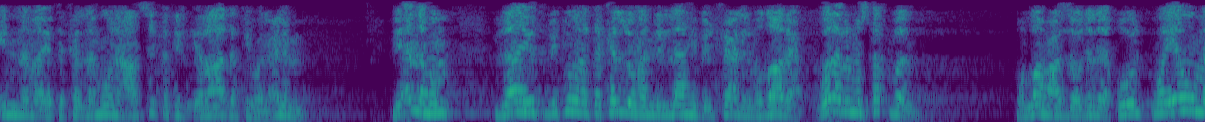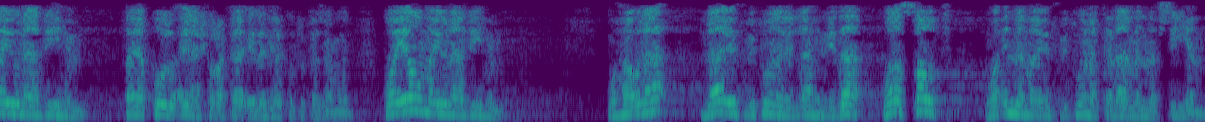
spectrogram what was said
إنما يتكلمون عن صفة الإرادة والعلم. لأنهم لا يثبتون تكلما لله بالفعل المضارع ولا بالمستقبل. والله عز وجل يقول ويوم يناديهم فيقول أين شركائي الذين كنتم تزعمون؟ ويوم يناديهم. وهؤلاء لا يثبتون لله النداء ولا الصوت وإنما يثبتون كلاما نفسيا.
